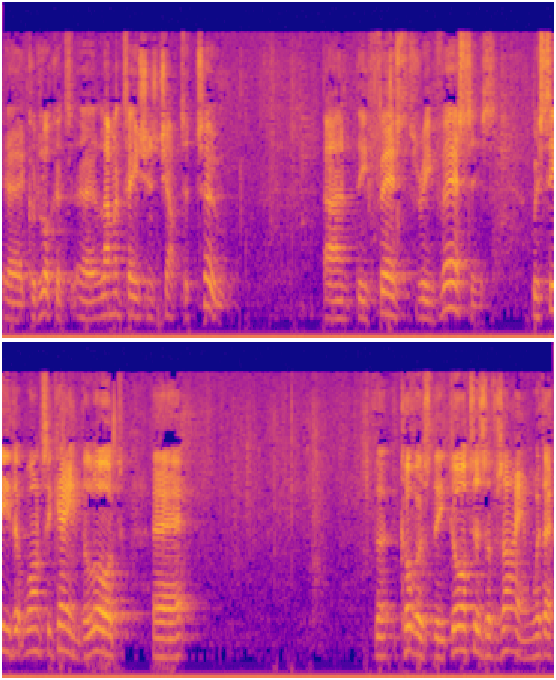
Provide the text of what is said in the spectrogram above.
uh, could look at uh, Lamentations chapter 2 and the first three verses, we see that once again the Lord uh, that covers the daughters of Zion with a,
